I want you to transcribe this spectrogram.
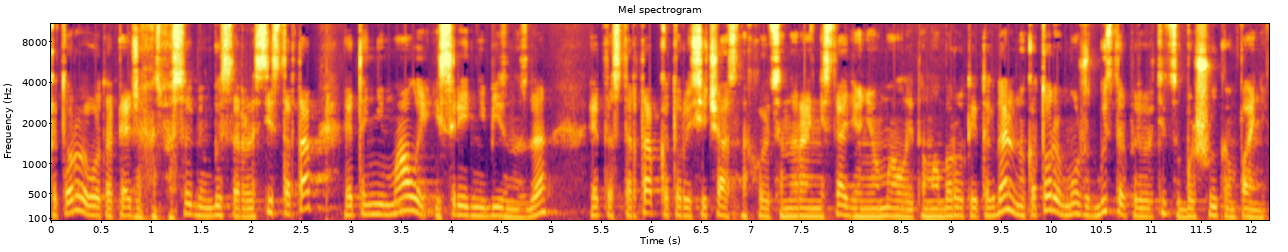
который вот опять же способен быстро расти. Стартап это не малый и средний бизнес, да, это стартап, который сейчас находится на ранней стадии, у него малые там обороты и так далее, но который может быстро превратиться в большую компанию.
